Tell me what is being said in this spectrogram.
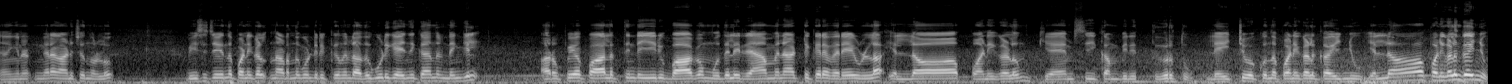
ഞാൻ ഇങ്ങനെ ഇങ്ങനെ കാണിച്ചെന്നുള്ളൂ. ബി സി ചെയ്യുന്ന പണികൾ നടന്നുകൊണ്ടിരിക്കുന്നുണ്ട്. അതുകൂടി കഴിഞ്ഞിക്കാന്നുണ്ടെങ്കിൽ അറുപ്പയ പാലത്തിന്റെ ഈ ഒരു ഭാഗം മുതൽ രാമനാട്ടുകര വരെയുള്ള എല്ലാ പണികളും കെ എം സി കമ്പനി തീർത്തു. ലൈറ്റ് വെക്കുന്ന പണികൾ കഴിഞ്ഞു. എല്ലാ പണികളും കഴിഞ്ഞു.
